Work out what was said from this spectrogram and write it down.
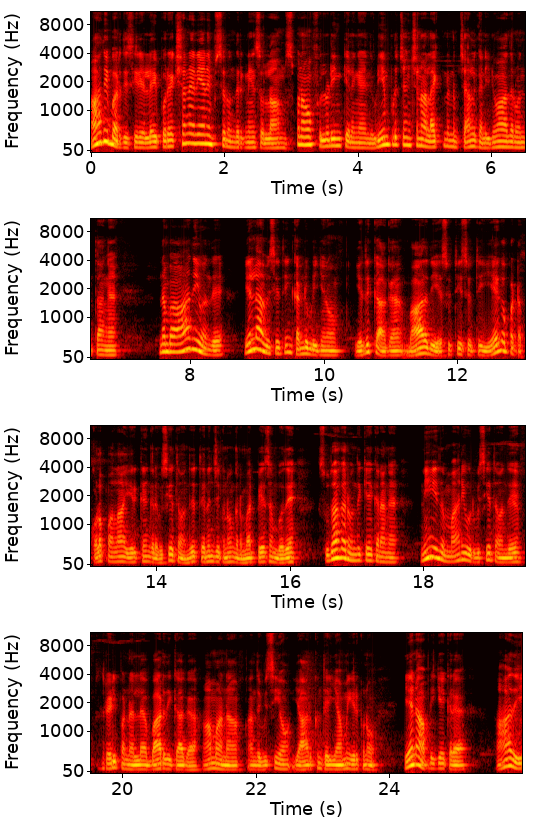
ஆதி பாரதி சீரியலில் இப்போ ஒரு எக்ஸ்ட்ரானரியான எபிசோட் வந்திருக்குன்னே சொல்லலாம். ஸ்பனாவும் ஃபுல்லோடையும் கேளுங்க. இந்த வீடியோ பிடிச்சிருந்துச்சுன்னா லைக் பண்ணி நம்ம சேனல் கண்டிப்பாக ஆதரவு வந்துட்டாங்க நம்ம ஆதி வந்து எல்லா விஷயத்தையும் கண்டுபிடிக்கணும். எதுக்காக பாரதியை சுற்றி சுற்றி ஏகப்பட்ட குழப்பம்லாம் இருக்குங்கிற விஷயத்த வந்து தெரிஞ்சுக்கணுங்கிற மாதிரி பேசும்போது சுதாகர் வந்து கேட்குறாங்க நீ இது மாதிரி ஒரு விஷயத்த வந்து ரெடி பண்ணல பாரதிக்காக? ஆமாண்ணா அந்த விஷயம் யாருக்கும் தெரியாமல் இருக்கணும். ஏன்னா அப்படி கேட்குற ஆதி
